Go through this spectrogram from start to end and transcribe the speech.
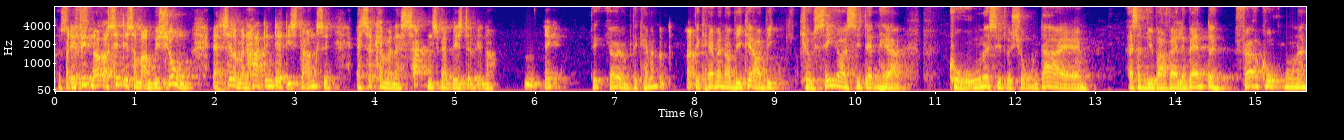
Præcis. Og det er fedt nok at sætte det som ambition, at selvom man har den der distance, at så kan man da sagtens være bedste venner. Mm. Ikke? Det, jo, jo, det kan man. Ja. Det kan man, og vi kan, og vi kan jo se os i den her coronasituation. Der er, altså, vi var relevante før corona,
